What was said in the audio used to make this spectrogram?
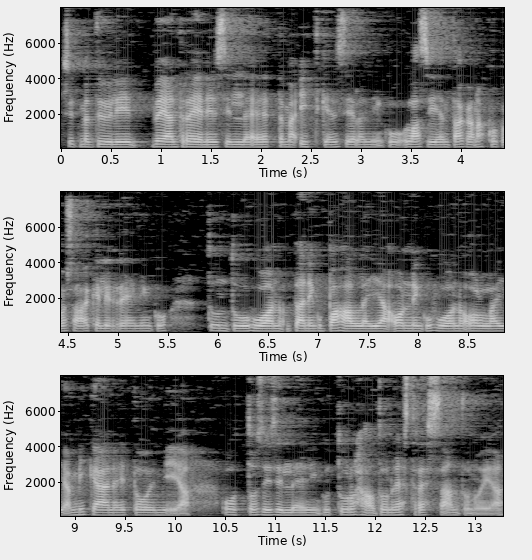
Sitten mä tyyliin veän treenin silleen, että mä itken siellä niin kuin lasien takana koko saakelin niin kuin tuntuu huono, tai niin kuin pahalle ja on niin kuin huono olla ja mikään ei toimi ja oot tosi silleen niin kuin turhautunut ja stressaantunut ja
